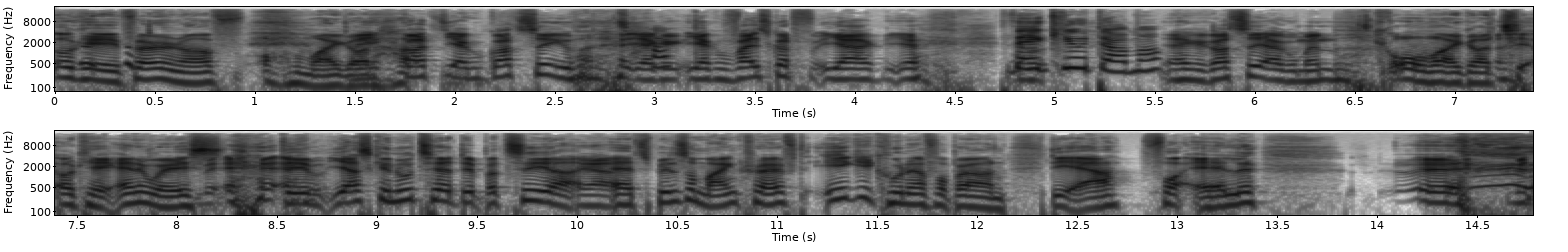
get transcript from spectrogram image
Okay, fair enough. Oh my god. Jeg, kan godt, jeg kunne godt se, hvordan, jeg, kan- jeg kunne faktisk godt, jeg, jeg, Thank you, dommer. jeg kan godt se argumentet. Oh my god. Okay, anyways. Det, jeg skal nu til at debattere, ja. at spil som Minecraft ikke kun er for børn. Det er for alle. Øh, Men,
